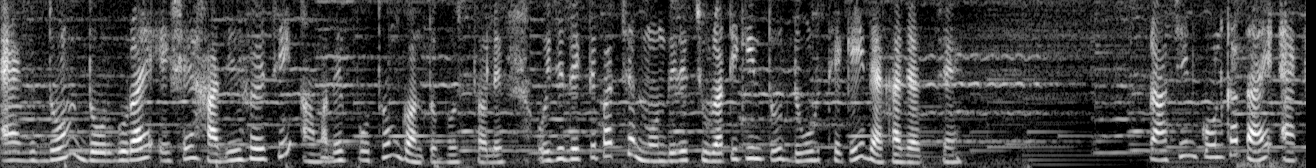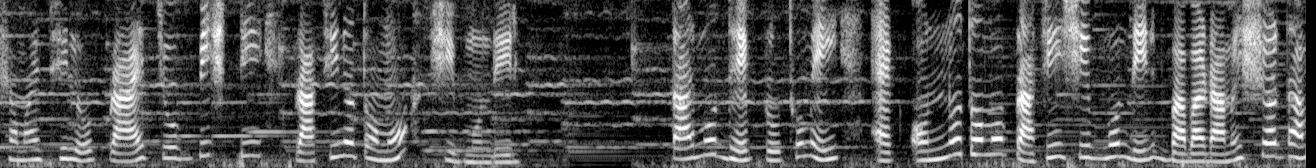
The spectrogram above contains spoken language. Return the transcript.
একদম দোরগোড়ায় এসে হাজির হয়েছি আমাদের প্রথম গন্তব্যস্থলে। ওই যে দেখতে পাচ্ছেন, মন্দিরের চূড়াটি কিন্তু দূর থেকেই দেখা যাচ্ছে। প্রাচীন কলকাতায় এক সময় ছিল প্রায় চব্বিশটি প্রাচীনতম শিব মন্দির। তার মধ্যে প্রথমেই এক অন্যতম প্রাচীন শিব মন্দির বাবা রামেশ্বর ধাম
